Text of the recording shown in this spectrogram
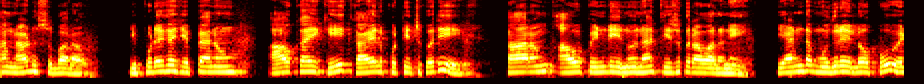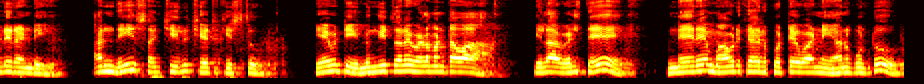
అన్నాడు సుబ్బారావు. ఇప్పుడేగా చెప్పాను ఆవకాయకి కాయలు కొట్టించుకొని కారం ఆవు పిండి నూనె తీసుకురావాలని. ఎండ ముదిరే లోపు వెళ్ళిరండి అంది సంచీలు చేతికిస్తూ. ఏమిటి లుంగితోనే వెళ్ళమంటావా? ఇలా వెళ్తే నేనే మామిడికాయలు కొట్టేవాడిని అనుకుంటూ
